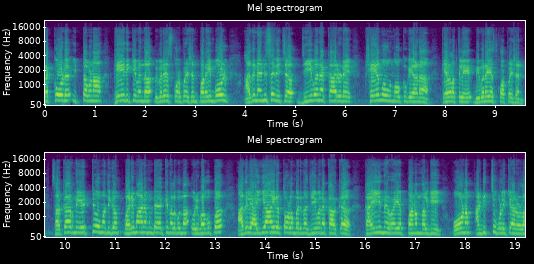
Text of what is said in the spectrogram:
റെക്കോർഡ് ഇത്തവണ ഭേദിക്കുമെന്ന് ബിവറേജ് കോർപ്പറേഷൻ പറയുമ്പോൾ അതിനനുസരിച്ച് ജീവനക്കാരുടെ ക്ഷേമവും നോക്കുകയാണ് കേരളത്തിലെ ബിവറേജസ് കോർപ്പറേഷൻ സർക്കാരിന് ഏറ്റവും അധികം വരുമാനമുണ്ടാക്കി നൽകുന്ന ഒരു വകുപ്പ് അതിലെ അയ്യായിരത്തോളം വരുന്ന ജീവനക്കാർക്ക് കൈ നിറയെ പണം നൽകി ഓണം അടിച്ചു പൊളിക്കാനുള്ള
